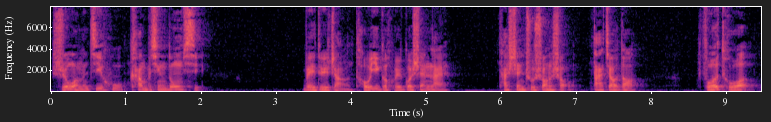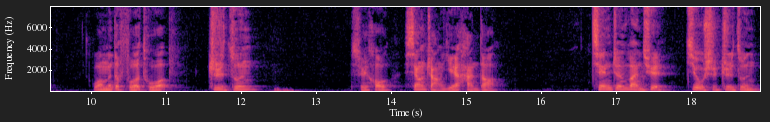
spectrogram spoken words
使我们几乎看不清东西。卫队长头一个回过神来，他伸出双手，大叫道：“佛陀！”我们的佛陀，至尊。随后，乡长也喊道：“千真万确，就是至尊。”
